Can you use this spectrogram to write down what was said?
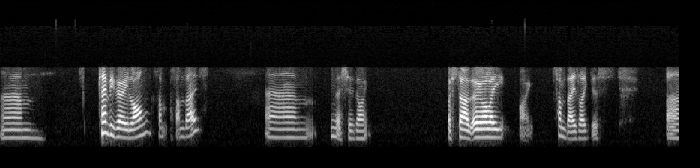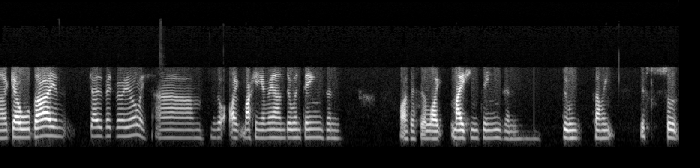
Um, can be very long some some days. Um, as I said, like I start early. Like some days, I just uh, go all day and go to bed very early. Um, like mucking around, doing things, and like I said, like making things and doing something. Just sort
